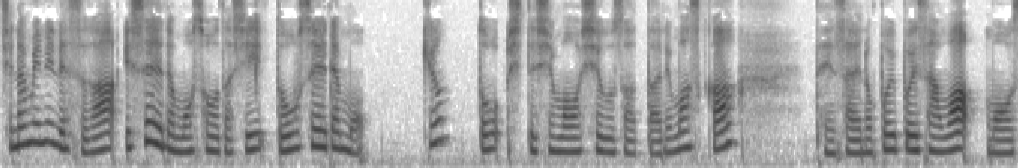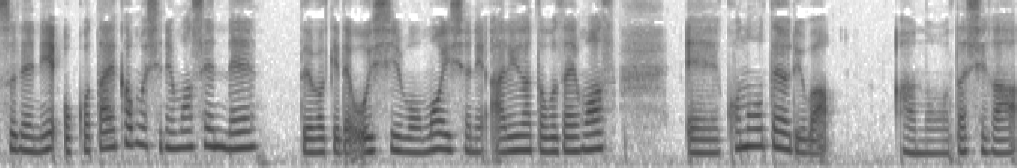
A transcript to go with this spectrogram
ちなみにですが、異性でもそうだし、同性でも、キュンとしてしまう仕草ってありますか？天才のぽいぽいさんは、もうすでにお答えかもしれませんね。というわけで、美味しいもんも一緒にありがとうございます。えー、このお便りは、あの、私が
